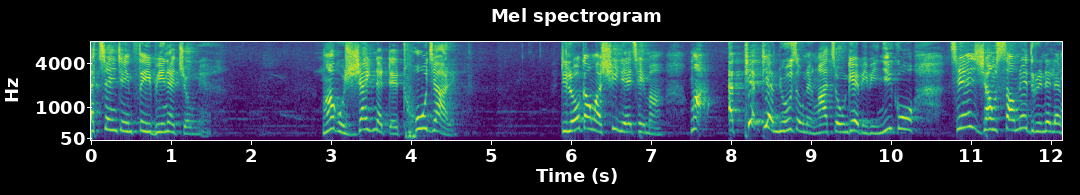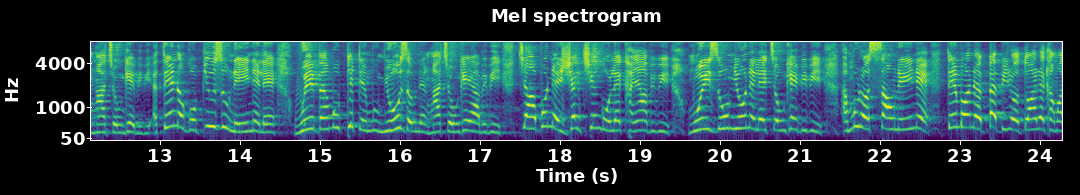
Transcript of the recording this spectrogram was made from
အချိန်ချင်းသေဘေးနဲ့ကြုံတယ်ငါ့ကိုရိုက်နှက်တယ်ထိုးကြတယ် ဒီလောကမှာရှိနေတဲ့အချိန်မှာငါအဖြစ်ပြက်မျိုးစုံနဲ့ငါကြုံခဲ့ပြီးပြီညီကိုချင်းရောင်ဆောင်တဲ့သူတွေနဲ့လည်းငါကြုံခဲ့ပြီးပြီအသင်းတော်ကိုပြုစုနေရင်းနဲ့လည်းဝေဖန်မှုပြစ်တင်မှုမျိုးစုံနဲ့ငါကြုံခဲ့ရပြီးပြီကြာပွတ်နဲ့ရိုက်ချင်းကိုလည်းခံရပြီးပြီမွေဆိုးမျိုးနဲ့လည်းကြုံခဲ့ပြီးပြီအမှုတော်ဆောင်နေရင်းနဲ့တင်းဘောနဲ့ပတ်ပြီးတော့သွားတဲ့အခါမှာ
